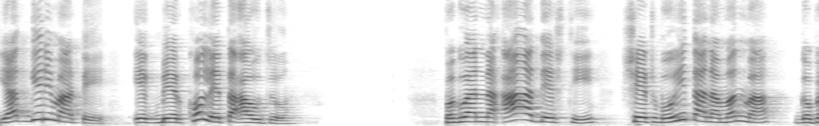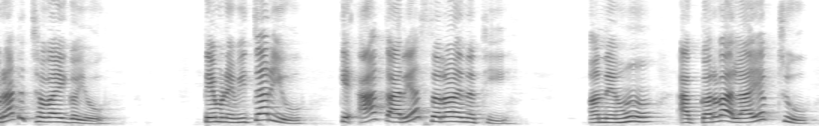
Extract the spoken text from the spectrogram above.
યાદગીરી માટે એક બેરખો લેતા આવજો. ભગવાનના આ આદેશથી શેઠ બોહિતાના મનમાં ગભરાટ છવાઈ ગયો. તેમણે વિચાર્યું કે આ કાર્ય સરળ નથી. અને હું આ કરવા લાયક છું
